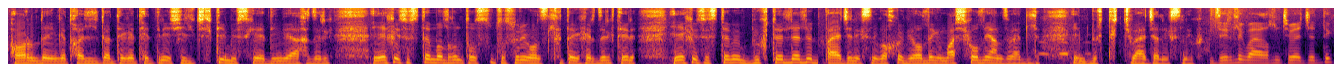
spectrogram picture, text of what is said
хоорондоо ингээд холилдоо тэгээ тэдний шилжилтийн бүсгээд ингээ яах зэрэг экосистем болгон тус тусврыг онцлогтой гэхээр зэрэг тэр экосистемийн бүх төлөөлөлд байж гэнэ гэсэн үг байхгүй. Биологийн маш их олон янз байдал энд бүртгэж байж гэнэ гэсэн үг. Зэрлэг байгаламж байж байдаг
